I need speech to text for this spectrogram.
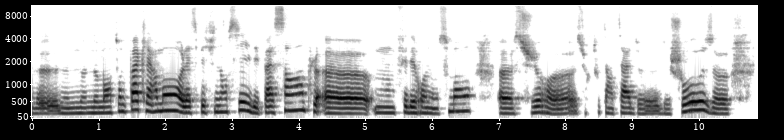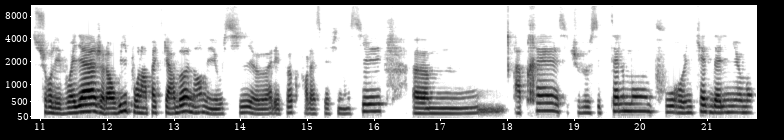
ne, ne, ne mentons pas clairement. L'aspect financier, il n'est pas simple. on fait des renoncements. Euh, sur, euh, sur tout un tas de, choses, euh, sur les voyages. Alors oui, pour l'impact carbone, hein, mais aussi à l'époque pour l'aspect financier. après, si tu veux, c'est tellement pour une quête d'alignement.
